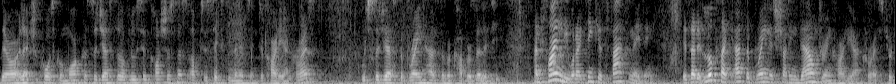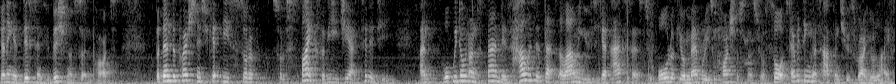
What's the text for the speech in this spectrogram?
there are electrocortical markers suggestive of lucid consciousness up to 60 minutes into cardiac arrest, which suggests the brain has the recoverability. And finally, what I think is fascinating is that it looks like as the brain is shutting down during cardiac arrest, you're getting a disinhibition of certain parts but then the question is, you get these sort of, sort of spikes of EEG activity. And what we don't understand is how is it that's allowing you to get access to all of your memories, consciousness, your thoughts, everything that's happened to you throughout your life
